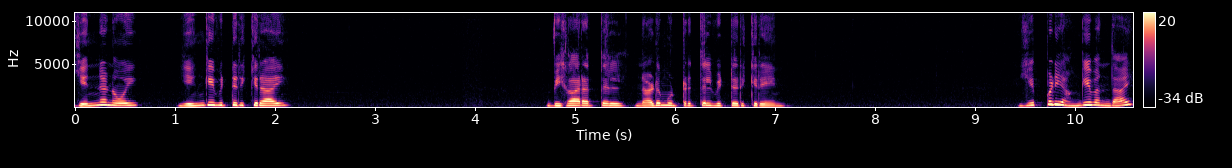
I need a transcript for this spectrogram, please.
என்ன நோய்? எங்கே விட்டிருக்கிறாய்? விகாரத்தில் நடுமுற்றத்தில் விட்டிருக்கிறேன். எப்படி அங்கே வந்தாய்?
